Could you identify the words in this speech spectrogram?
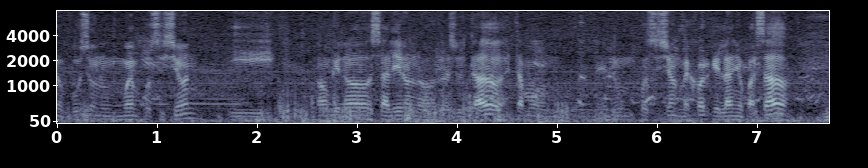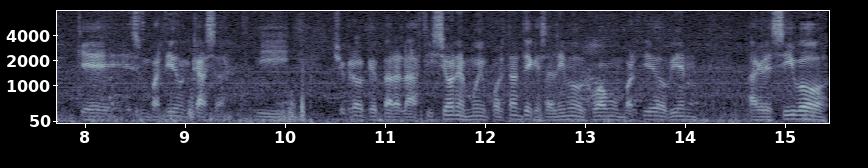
nos puso en una buena posición y aunque no salieron los resultados, estamos en una posición mejor que el año pasado, que es un partido en casa. Y yo creo que para la afición es muy importante que salimos y jugamos un partido bien agresivo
